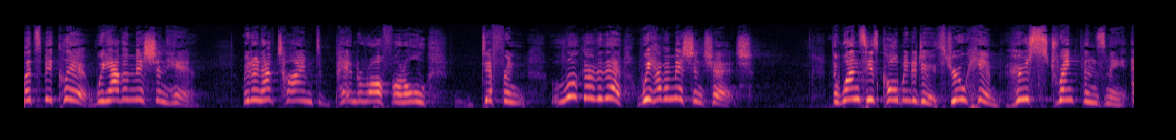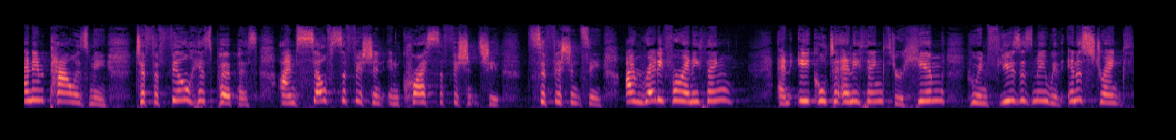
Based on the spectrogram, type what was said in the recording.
Let's be clear we have a mission here. We don't have time to pander off on all different. Look over there. We have a mission, church. The ones He's called me to do through Him who strengthens me and empowers me to fulfill His purpose. I'm self sufficient in Christ's sufficiency. I'm ready for anything and equal to anything through Him who infuses me with inner strength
